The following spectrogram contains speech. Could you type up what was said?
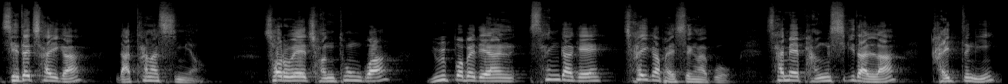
세대 차이가 나타났으며 서로의 전통과 율법에 대한 생각의 차이가 발생하고 삶의 방식이 달라 갈등이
